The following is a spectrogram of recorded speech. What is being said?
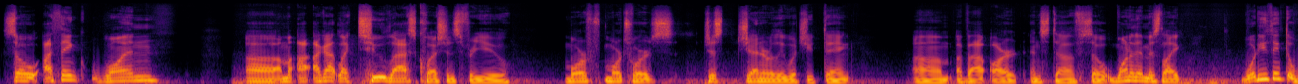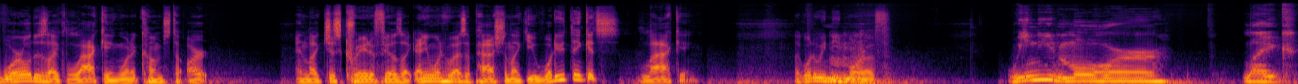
So I think one, uh, I'm, I I got like two last questions for you, more more towards just generally what you think um, about art and stuff. So one of them is like, what do you think the world is like lacking when it comes to art and like just creative fields? Like anyone who has a passion like you, what do you think it's lacking? Like what do we need hmm. more of? we need more like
